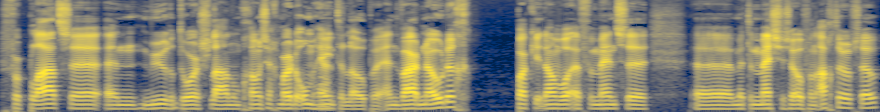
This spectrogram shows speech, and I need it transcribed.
verplaatsen en muren doorslaan om gewoon zeg maar eromheen Ja. te lopen. En waar nodig pak je dan wel even mensen eh, met een mesje zo van achter of zo.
